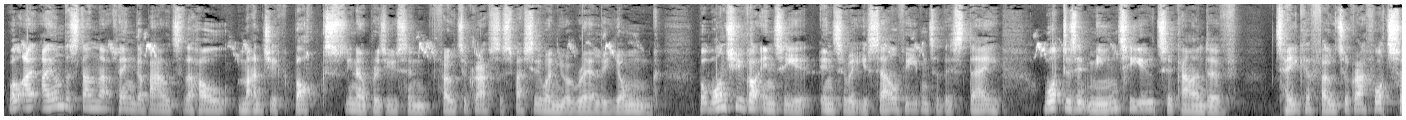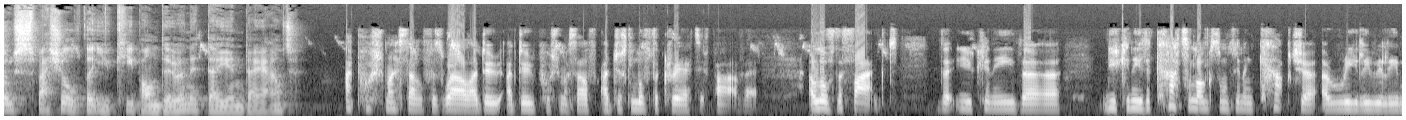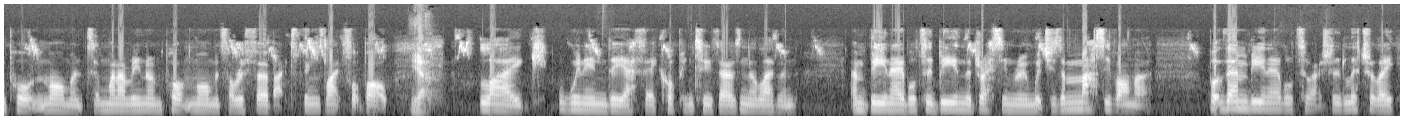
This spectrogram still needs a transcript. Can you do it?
Well, I, I understand that thing about the whole magic box, you know, producing photographs, especially when you were really young. But once you got into into it yourself, even to this day, what does it mean to you to kind of take a photograph? What's so special that you keep on doing it day in day out? I push myself as well. I do. I do push myself. I just love the creative part of it. I love the fact that you can either you can either catalogue something and capture a really, really important moment. And when I mean an important moments, I'll refer back to things like football. Yeah. Like winning the FA Cup in 2011. and being able to be in the dressing room, which is a massive honour, but then being able to actually literally,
